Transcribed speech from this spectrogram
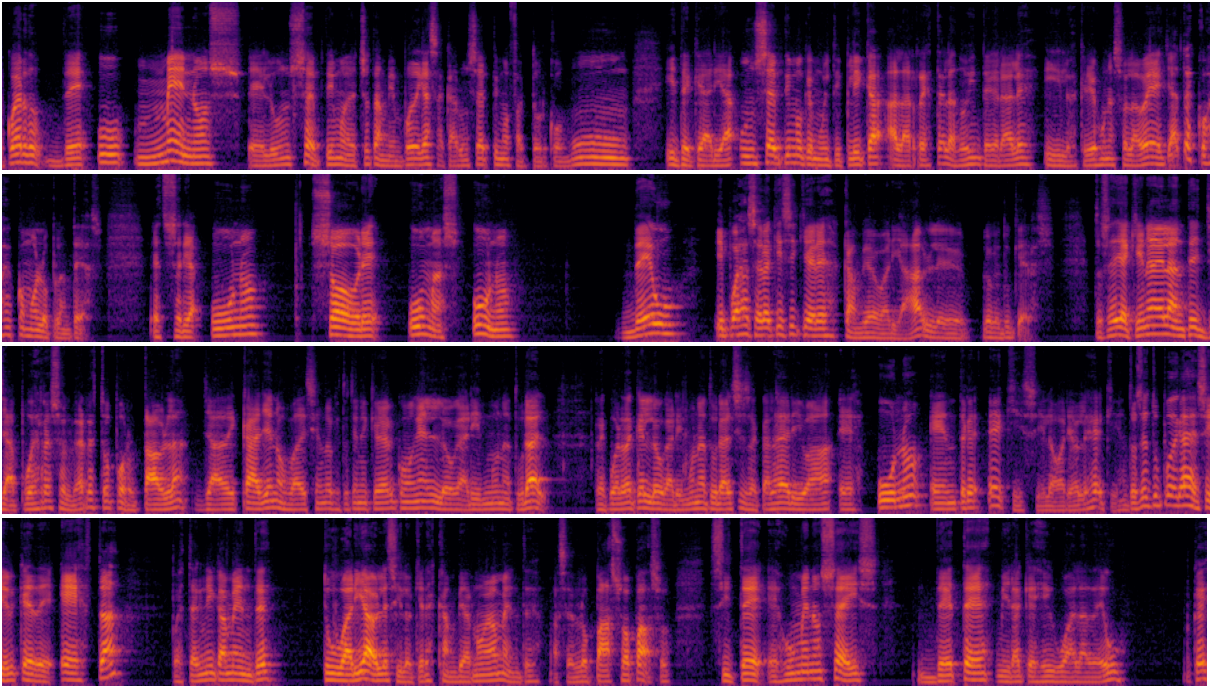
¿De acuerdo? De u menos el un séptimo. De hecho, también podría sacar un séptimo factor común y te quedaría un séptimo que multiplica a la resta de las dos integrales y lo escribes una sola vez. Ya tú escoges cómo lo planteas. Esto sería 1 sobre u más 1 de u. Y puedes hacer aquí si quieres cambio de variable, lo que tú quieras. Entonces de aquí en adelante ya puedes resolver esto por tabla. Ya de calle nos va diciendo que esto tiene que ver con el logaritmo natural. Recuerda que el logaritmo natural, si sacas la derivada, es 1 entre x y la variable es x. Entonces tú podrías decir que de esta, pues técnicamente tu variable, si lo quieres cambiar nuevamente, hacerlo paso a paso, si t es un menos 6, dt, mira que es igual a du. ¿Ok?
